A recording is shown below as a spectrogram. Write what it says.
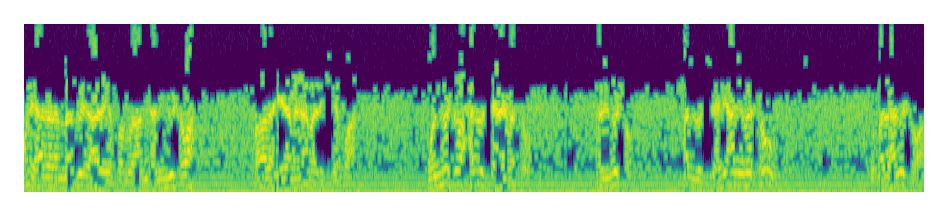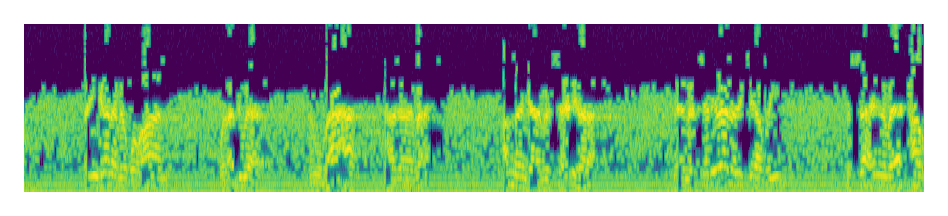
ولهذا لما سئل عليه الصلاة والسلام عن النشرة قال هي من عمل الشيطان. والنشره حل السحر مسحور هذه نشره حل السحر يعني مسحور يقال لها نشره فإن كان بالقران والأدوية المباحة هذا لا بأس. أما إن كان بالسحر فلا. لأن السحر لا للشياطين الساحر إنما يسحر.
